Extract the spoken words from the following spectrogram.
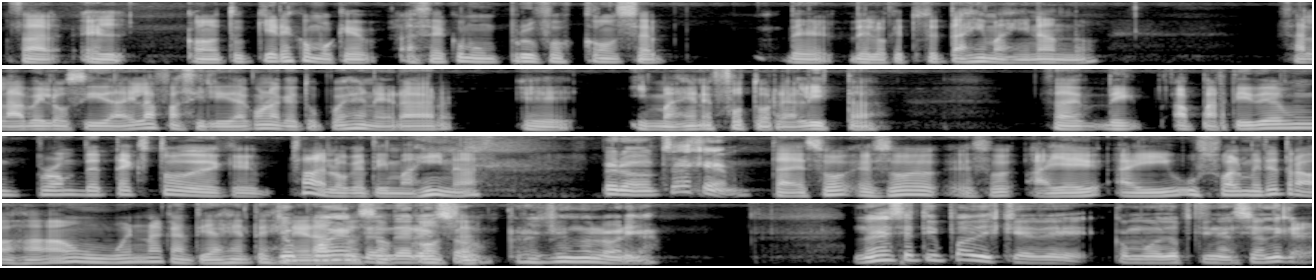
O sea, el, cuando tú quieres como que hacer como un proof of concept de, de lo que tú te estás imaginando, o sea, la velocidad y la facilidad con la que tú puedes generar eh, imágenes fotorrealistas, o sea, de- a partir de un prompt de texto de que, ¿sabes? Lo que te imaginas. Pero, ¿sabes qué? O sea, eso, eso, eso, ahí, ahí usualmente trabajaba una buena cantidad de gente Yo puedo generando esos entender eso, pero yo no lo haría. No es ese tipo de, que de, como de obstinación, de que,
